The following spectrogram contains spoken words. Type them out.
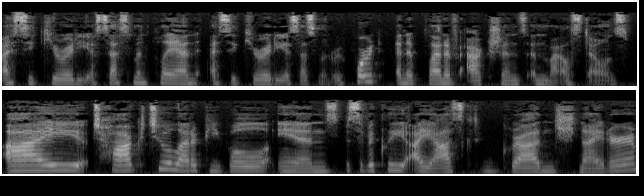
a security assessment plan, a security assessment report, and a plan of actions and milestones. I talked to a lot of people, and specifically, I asked Grant Schneider.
